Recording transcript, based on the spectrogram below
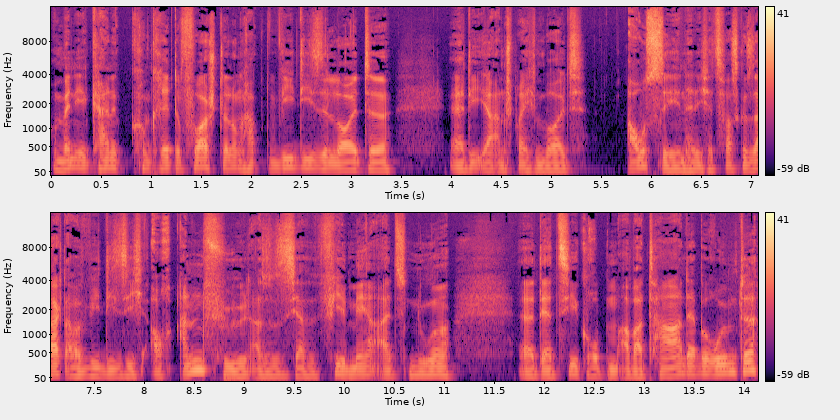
Und wenn ihr keine konkrete Vorstellung habt, wie diese Leute die ihr ansprechen wollt, aussehen, hätte ich jetzt fast gesagt, aber wie die sich auch anfühlen. Also es ist ja viel mehr als nur äh, der Zielgruppen-Avatar, der berühmte,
